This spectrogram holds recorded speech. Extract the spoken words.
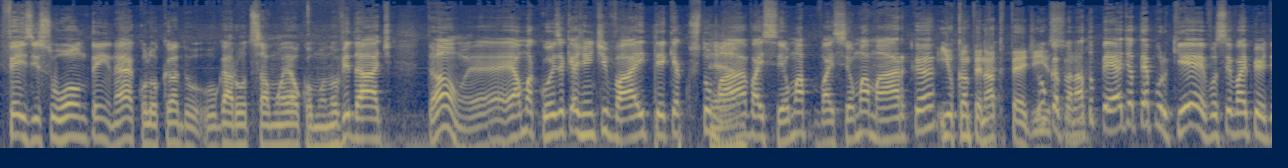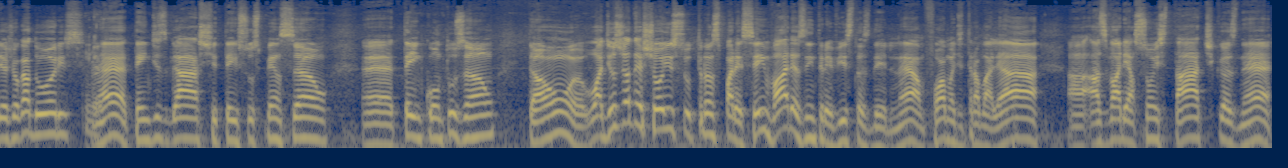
fez isso ontem, né? Colocando o garoto Samuel como novidade. Então, é, é uma coisa que a gente vai ter que acostumar, É. vai, ser uma, vai ser uma marca. E o campeonato pede O isso. campeonato pede, até porque você vai perder jogadores, né? Tem desgaste, tem suspensão, é, tem contusão. Então, o Adilson já deixou isso transparecer em várias entrevistas dele, né? A forma de trabalhar, a- as variações táticas, né?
